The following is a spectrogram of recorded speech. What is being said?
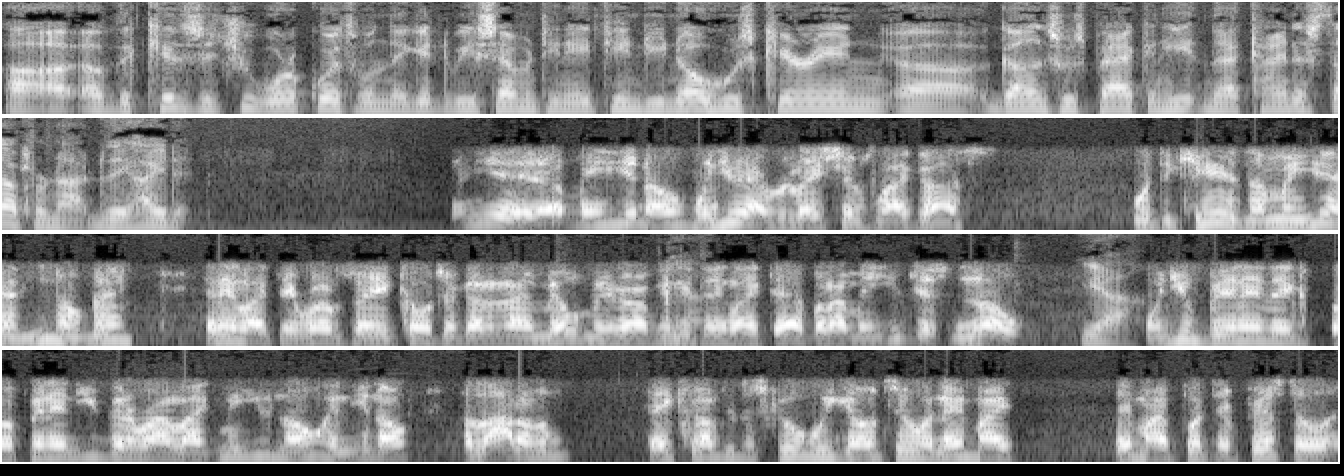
uh, of the kids that you work with when they get to be 17, 18? Do you know who's carrying uh, guns, who's packing heat, and that kind of stuff, or not? Do they hide it? Yeah, I mean, you know, when you have relationships like us with the kids, I mean, yeah, you know, they it ain't like they run up and say, "Hey, coach, I got a nine millimeter" or anything like that. But I mean, you just know Yeah. when you've been in it, up in it, you've been around like me, you know, and you know, a lot of them they come to the school we go to, and they might they might put their pistol,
